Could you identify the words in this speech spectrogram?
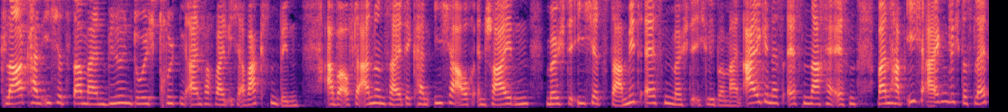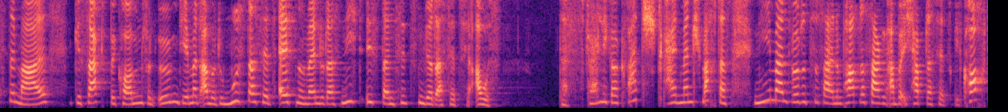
klar kann ich jetzt da meinen Willen durchdrücken, einfach weil ich erwachsen bin. Aber auf der anderen Seite kann ich ja auch entscheiden, möchte ich jetzt da mitessen, möchte ich lieber mein eigenes Essen nachher essen. Wann habe ich eigentlich das letzte Mal gesagt bekommen von irgendjemand, aber du musst das jetzt essen und wenn du das nicht isst, dann sitzen wir das jetzt hier aus. Das ist völliger Quatsch. Kein Mensch macht das. Niemand würde zu seinem Partner sagen, aber ich habe das jetzt gekocht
